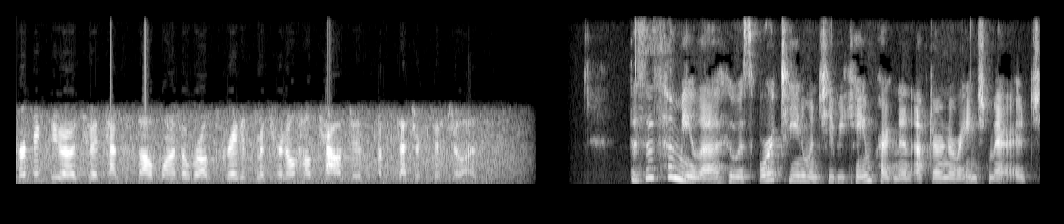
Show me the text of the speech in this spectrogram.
perfect duo to attempt to solve one of the world's greatest maternal health challenges, obstetric fistulas. This is Hamila, who was 14 when she became pregnant after an arranged marriage.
